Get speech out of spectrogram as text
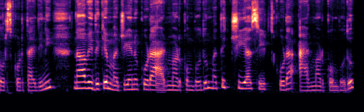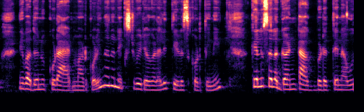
ತೋರಿಸ್ಕೊಡ್ತಾ ಇದ್ದೀನಿ. ನಾವು ಇದಕ್ಕೆ ಮಜ್ಜಿಗೆನೂ ಕೂಡ ಆ್ಯಡ್ ಮಾಡ್ಕೊಬೋದು. ಮತ್ತು ಚಿಯಾ ಸೀಡ್ಸ್ ಕೂಡ ಆ್ಯಡ್ ಮಾಡ್ಕೊಬೋದು. ನೀವು ಅದನ್ನು ಕೂಡ ಆ್ಯಡ್ ಮಾಡ್ಕೊಳ್ಳಿ. ನಾನು ನೆಕ್ಸ್ಟ್ ವೀಡಿಯೋಗಳಲ್ಲಿ ತಿಳಿಸ್ಕೊಡ್ತೀನಿ. ಕೆಲವು ಸಲ ಗಂಟಾಗ್ಬಿಡುತ್ತೆ ನಾವು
